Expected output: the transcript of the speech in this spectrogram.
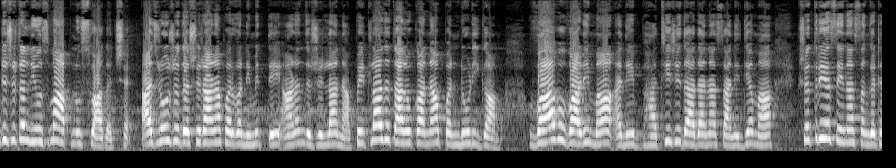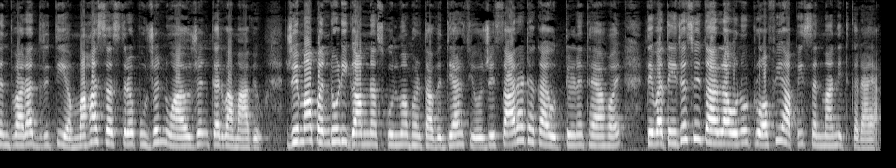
ડિજિટલ ન્યૂઝમાં આપનું સ્વાગત છે. આજ રોજ દશેરાના પર્વ નિમિત્તે આણંદ જિલ્લાના પેટલાદ તાલુકાના પંડોળી ગામ વાવવાડીમાં અને ભાથીજી દાદાના સાનિધ્યમાં ક્ષત્રિય સેના સંગઠન દ્વારા દ્વિતીય મહાશસ્ત્ર પૂજનનું આયોજન કરવામાં આવ્યું. જેમાં પંડોળી ગામના સ્કૂલમાં ભણતા વિદ્યાર્થીઓ જે સારા ટકાએ ઉત્તીર્ણ થયા હોય તેવા તેજસ્વી તારલાઓનો ટ્રોફી આપી સન્માનિત કરાયા.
